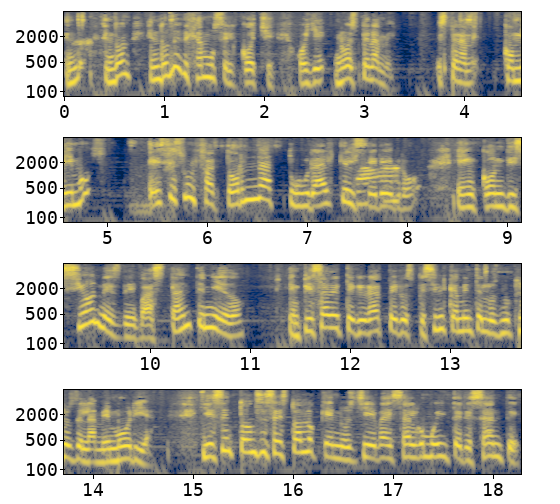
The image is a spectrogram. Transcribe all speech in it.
¿en, dónde, ¿en dónde dejamos el coche? Oye, no, espérame, espérame, ¿comimos? Ese es un factor natural que el ah. cerebro, en condiciones de bastante miedo, empieza a deteriorar, pero específicamente los núcleos de la memoria. Y es entonces esto a lo que nos lleva, es algo muy interesante.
